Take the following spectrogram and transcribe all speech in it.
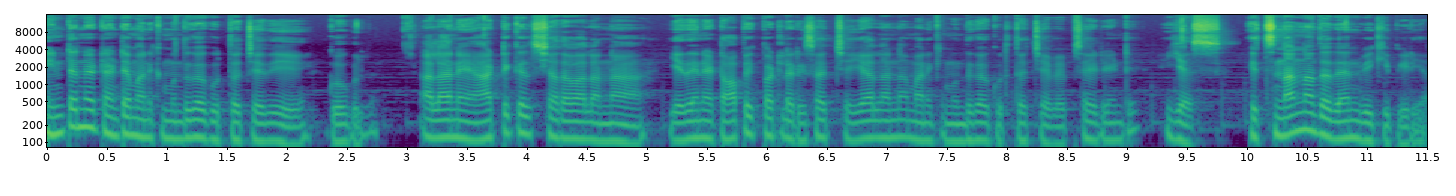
ఇంటర్నెట్ అంటే మనకి ముందుగా గుర్తొచ్చేది గూగుల్. అలానే ఆర్టికల్స్ చదవాలన్నా ఏదైనా టాపిక్ పట్ల రీసెర్చ్ చేయాలన్నా మనకి ముందుగా గుర్తొచ్చే వెబ్సైట్ ఏంటి? Yes it's none other than Wikipedia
